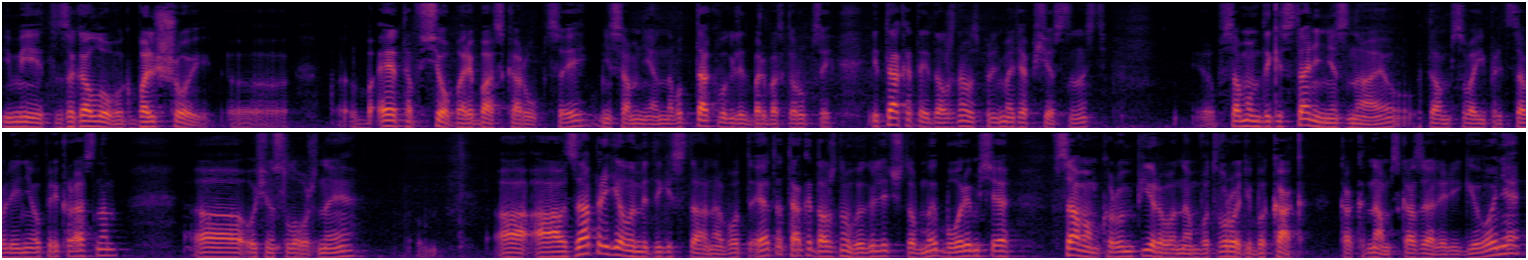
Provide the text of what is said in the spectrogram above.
имеет заголовок большой. Это все борьба с коррупцией, несомненно. Вот так выглядит борьба с коррупцией. И так это и должна воспринимать общественность. В самом Дагестане не знаю, там свои представления о прекрасном, а, очень сложные. А, а за пределами Дагестана вот это так и должно выглядеть, что мы боремся в самом коррумпированном, вот вроде бы как, как нам сказали, регионе.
